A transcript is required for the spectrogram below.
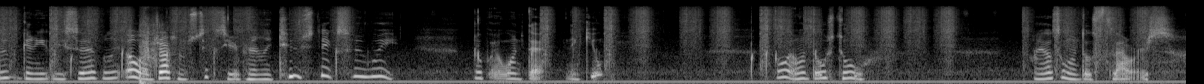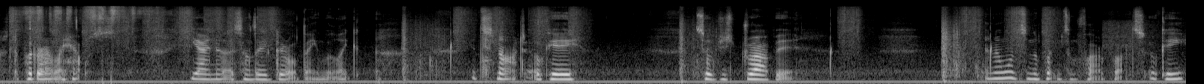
Oop, gonna get these saplings. Oh, I dropped some sticks here apparently. Two sticks, who wait. Nope, I want that. Thank you. Oh, I want those too. I also want those flowers to put around my house. Yeah, I know that sounds like a girl thing, but like, it's not, okay? So just drop it. and I want some to put in some flower pots. Okay,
